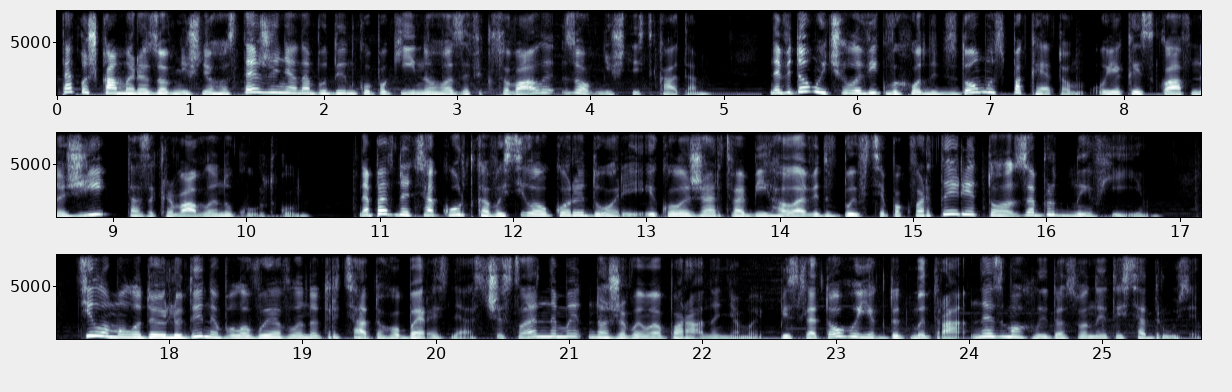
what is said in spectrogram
Також камери зовнішнього стеження на будинку покійного зафіксували зовнішність ката. Невідомий чоловік виходить з дому з пакетом, у який склав ножі та закривавлену куртку. Напевно, ця куртка висіла у коридорі, і коли жертва бігала від вбивці по квартирі, то забруднив її. Тіло молодої людини було виявлено 30 березня з численними ножовими пораненнями після того, як до Дмитра не змогли дозвонитися друзі.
